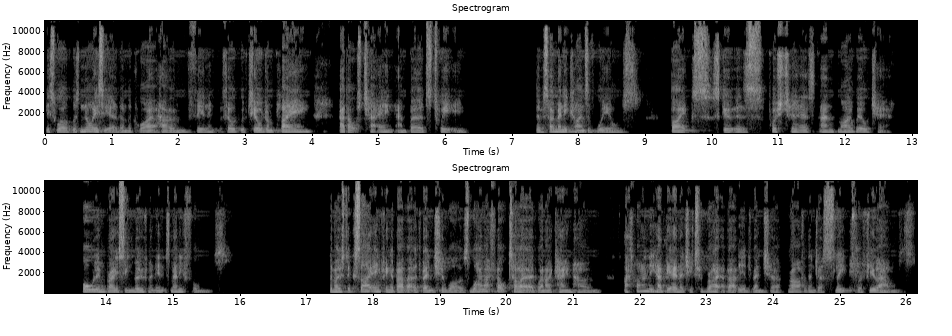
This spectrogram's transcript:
This world was noisier than the quiet home, feeling, filled with children playing, adults chatting, and birds tweeting. There were so many kinds of wheels, bikes, scooters, pushchairs, and my wheelchair, all embracing movement in its many forms. The most exciting thing about that adventure was, while I felt tired when I came home, I finally had the energy to write about the adventure rather than just sleep for a few hours.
